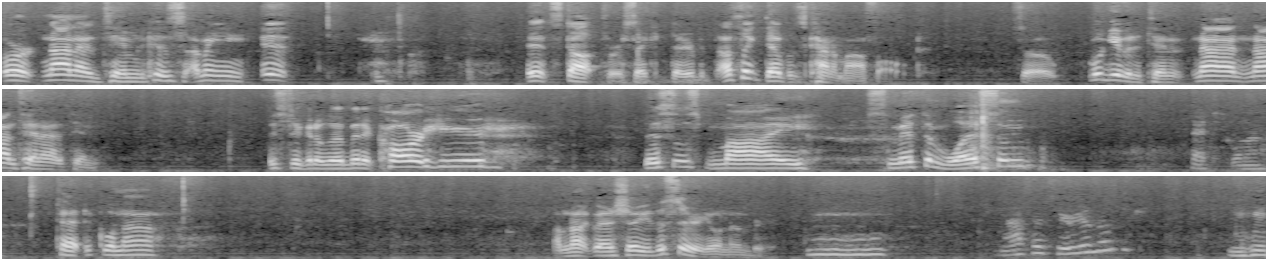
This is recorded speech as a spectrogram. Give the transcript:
Or 9 out of 10 because I mean it it stopped for a second there, but I think that was kind of my fault. So we'll give it a 10. 9, 9 10 out of 10. Let's it a little bit of card here. This is my Smith and Wesson Tactical now. tactical knife. I'm not going to show you the serial number. Mm-hmm. Now says serial number? Mm-hmm.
